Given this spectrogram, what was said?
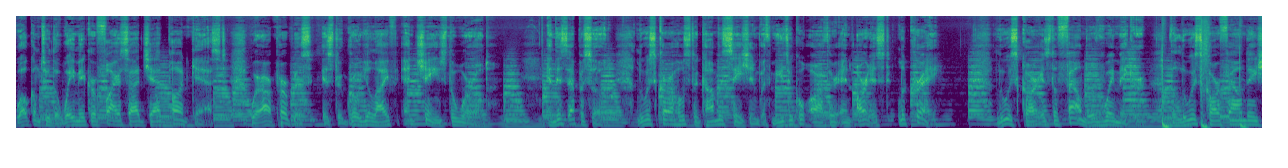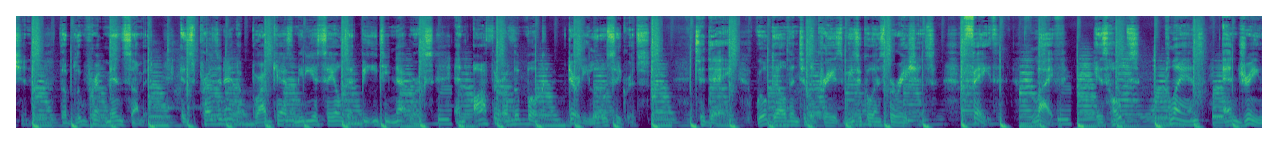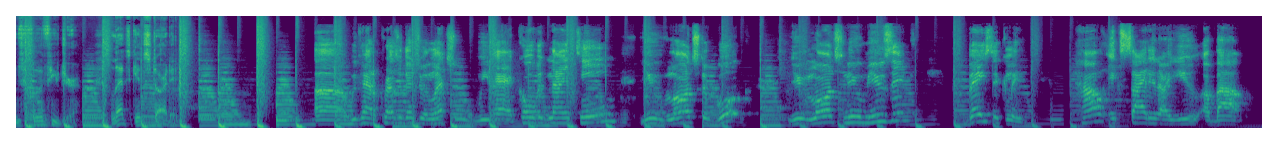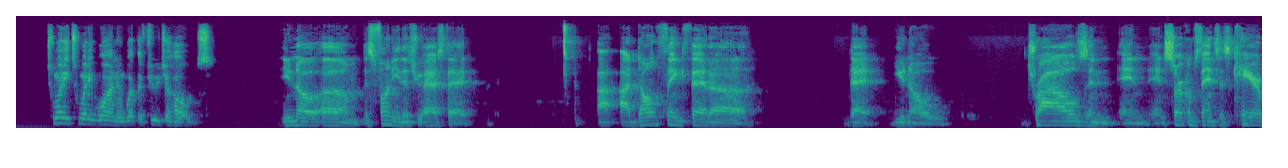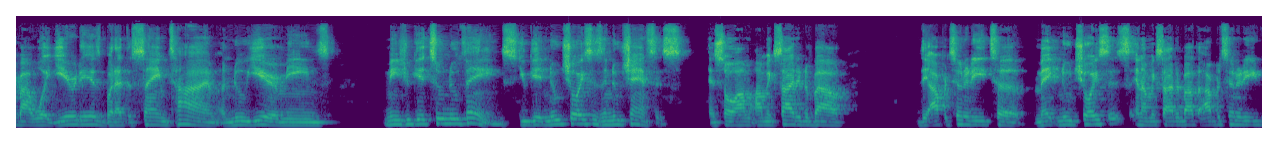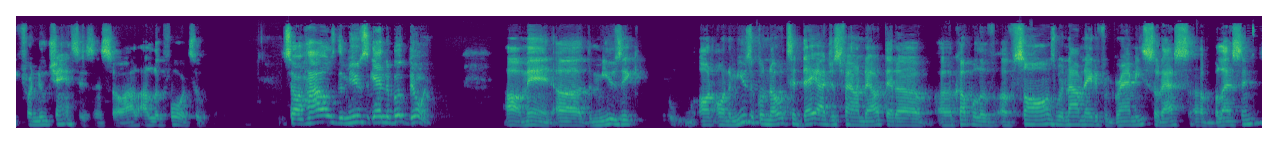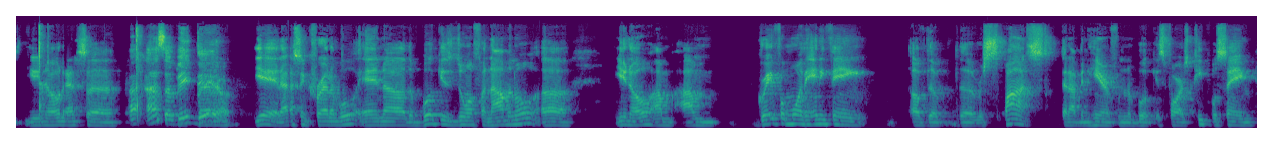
Welcome to the Waymaker Fireside Chat podcast, where our purpose is to grow your life and change the world. In this episode, Louis Carr hosts a conversation with musical author and artist Lecrae. Louis Carr is the founder of Waymaker, the Louis Carr Foundation, the Blueprint Men Summit, is president of broadcast media sales at BET Networks, and author of the book Dirty Little Secrets. Today, we'll delve into Lecrae's musical inspirations, faith, life, his hopes, plans, and dreams for the future. Let's get started. Uh, we've had a presidential election. We've had COVID 19. You've launched a book. You've launched new music. Basically, how excited are you about 2021 and what the future holds? You know, um, it's funny that you asked that. I, I don't think that uh, that you know trials and and and circumstances care about what year it is, but at the same time, a new year means means you get two new things. You get new choices and new chances. And so I'm I'm excited about the opportunity to make new choices, and I'm excited about the opportunity for new chances. And so I, I look forward to it. So how's the music and the book doing? Oh man, uh, the music on on a musical note, today I just found out that uh, a couple of, of songs were nominated for Grammys, so that's a blessing. You know, that's a that's a big deal. yeah, that's incredible, and uh, the book is doing phenomenal. You know, I'm I'm grateful more than anything of the the response that I've been hearing from the book, as far as people saying,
